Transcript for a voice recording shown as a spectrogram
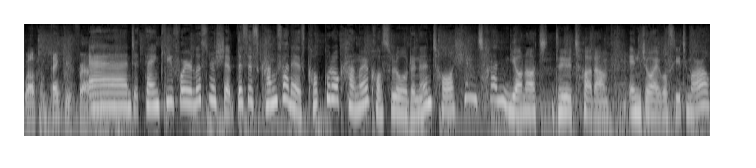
Welcome. Thank you for having And me. thank you for your listenership. This is 강산의 거꾸로 강을 거슬러 오르는 저 힘찬 연어들처럼. Enjoy. We'll see you tomorrow.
